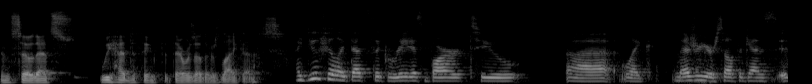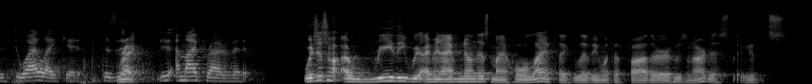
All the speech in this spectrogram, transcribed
And so that's we had to think that there was others like us. I do feel like that's the greatest bar to uh like measure yourself against is do I like it? Does it Right. am I proud of it? Which is a really, re- I mean, I've known this my whole life, like living with a father who's an artist. Like it's,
